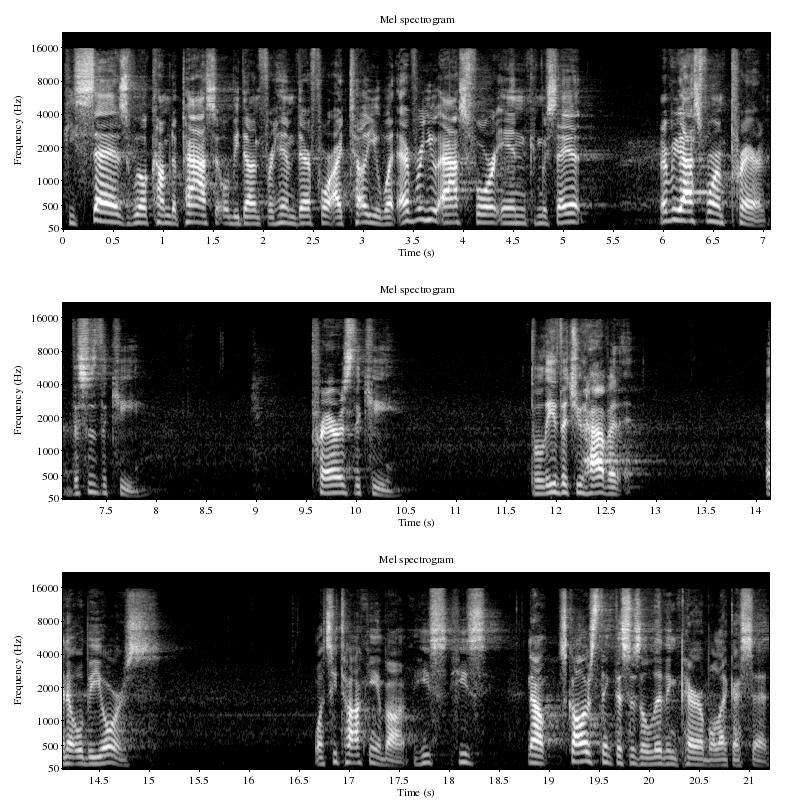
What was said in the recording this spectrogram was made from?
he says will come to pass, it will be done for him. Therefore, I tell you, whatever you ask for in, can we say it? Whatever you ask for in prayer, this is the key. Prayer is the key. Believe that you have it and it will be yours. What's he talking about? He's, he's, now, scholars think this is a living parable, like I said.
